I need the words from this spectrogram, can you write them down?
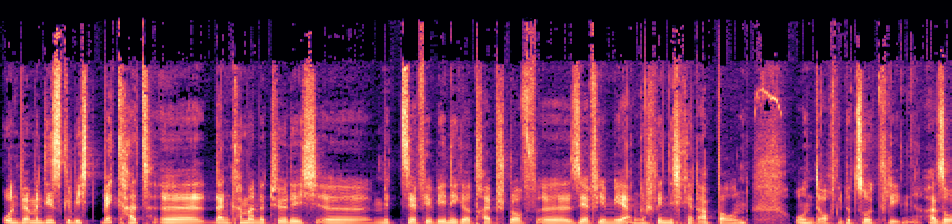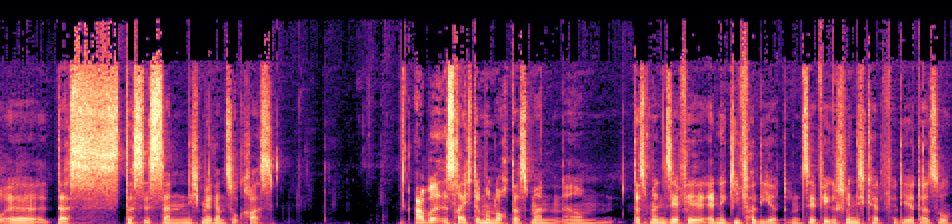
und wenn man dieses Gewicht weg hat, äh, dann kann man natürlich äh, mit sehr viel weniger Treibstoff äh, sehr viel mehr an Geschwindigkeit abbauen und auch wieder zurückfliegen. Also äh, das, das ist dann nicht mehr ganz so krass. Aber es reicht immer noch, dass man, ähm, dass man sehr viel Energie verliert und sehr viel Geschwindigkeit verliert. Also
